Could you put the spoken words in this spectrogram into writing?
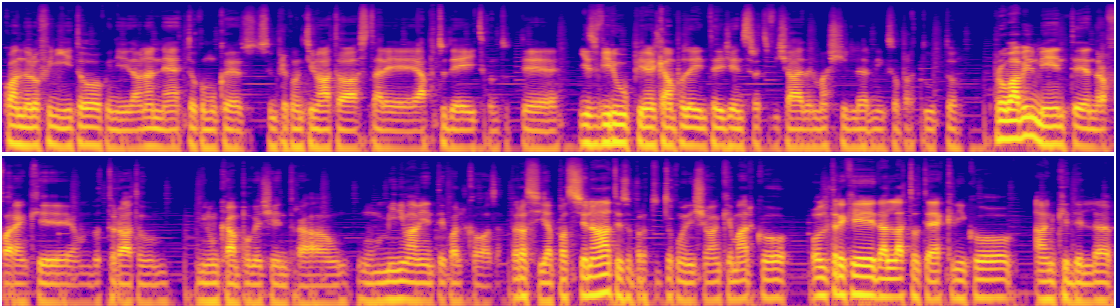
quando l'ho finito, quindi da un annetto, comunque ho sempre continuato a stare up to date con tutti gli sviluppi nel campo dell'intelligenza artificiale, del machine learning soprattutto. Probabilmente andrò a fare anche un dottorato in un campo che c'entra un, un minimamente qualcosa. Però sì, appassionato e soprattutto, come diceva anche Marco, oltre che dal lato tecnico, anche del,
